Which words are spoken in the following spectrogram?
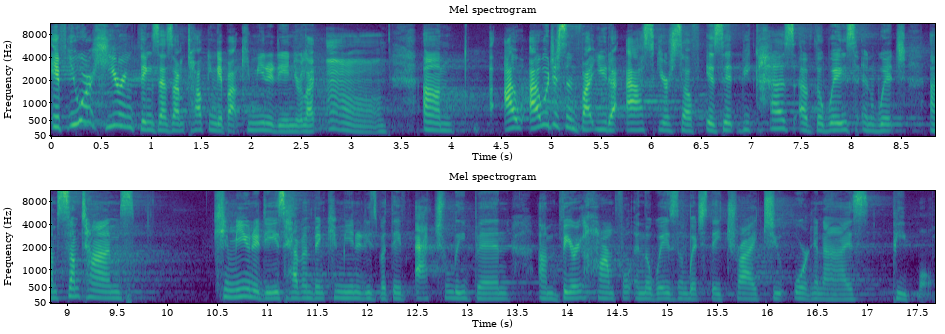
if you are hearing things as I'm talking about community and you're like, mm, um, I, I, would just invite you to ask yourself is it because of the ways in which um, sometimes communities haven't been communities, but they've actually been um, very harmful in the ways in which they try to organize people?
